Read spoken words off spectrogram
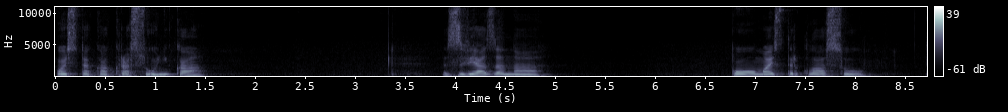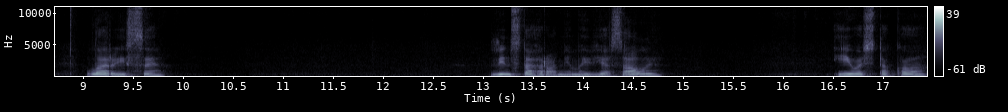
ось така красунька, зв'язана по майстер-класу Лариси. В інстаграмі ми в'язали. І ось така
